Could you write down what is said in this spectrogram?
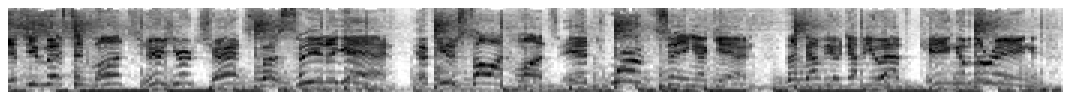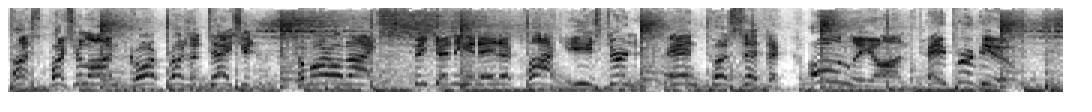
If you missed it once, here's your chance to see it again. If you saw it once, it's worth seeing again. The WWF King of the Ring, a special encore presentation tomorrow night, beginning at 8 o'clock Eastern and Pacific, only on pay-per-view.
